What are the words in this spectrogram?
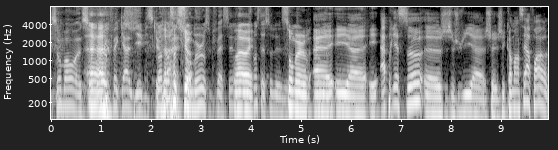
Saumon, euh, saumon Euh, fécal bien Je visqueux. pense que En c'est Saumur, c'est plus facile. Ouais, ouais. Je pense que c'était ça. Le, le- Saumur. Euh, et, euh, et après ça, j'ai commencé à faire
